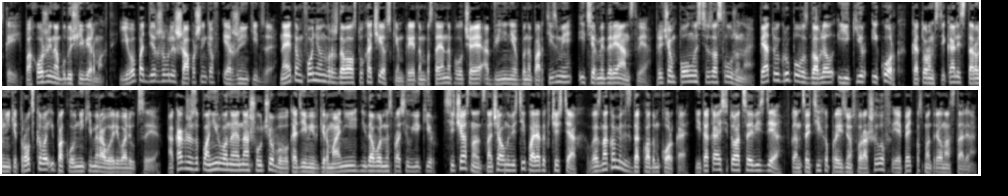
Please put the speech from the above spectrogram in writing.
немецкой, похожей на будущий вермахт. Его поддерживали Шапошников и Орджоникидзе. На этом фоне он враждовал с Тухачевским при этом постоянно получая обвинения в бонапартизме и термидорианстве, причем полностью заслуженно. Пятую группу возглавлял Якир и Корк, к которым стекались сторонники Троцкого и поклонники мировой революции. «А как же запланированная наша учеба в Академии в Германии?» – недовольно спросил Якир. «Сейчас надо сначала навести порядок в частях. Вы ознакомились с докладом Корка? И такая ситуация везде», – в конце тихо произнес Ворошилов и опять посмотрел на Сталина.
